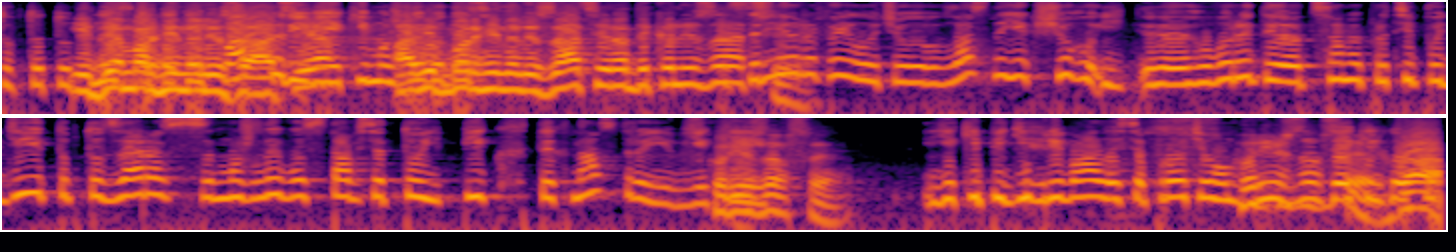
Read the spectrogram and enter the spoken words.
Тобто тут іде низка таких факторів, маргіналізація, які а можливо від десь- маргіналізації радикалізація. Сергій Рафаїловичу, власне, якщо е, говорити от саме про ці події, тобто зараз можливо стався той пік тих настроїв, Скоріш які, за все. які підігрівалися протягом Скоріш за все. декількох да.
